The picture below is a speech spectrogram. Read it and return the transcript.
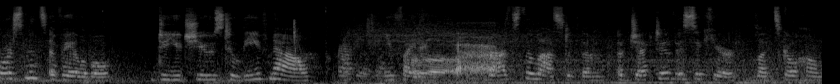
Reinforcements available. Do you choose to leave now? You fighting. That's the last of them. Objective is secure. Let's go home.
